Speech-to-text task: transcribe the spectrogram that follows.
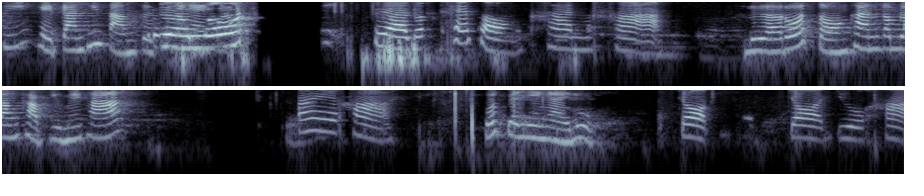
สิเหตุการณ์ที่สามเกิดเหลืขึ้นอยังไงรคะถเหลือรถแค่สองคันค่ะเหลือรถสองคันกำลังขับอยู่ไหมคะ ไม่ค่ะ รถเป็นยังไงลูก จอดจอดอยู่ค่ะ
